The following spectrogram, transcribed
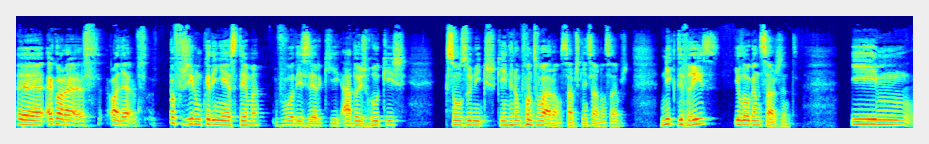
Eh, agora, olha, para fugir um bocadinho a esse tema, vou dizer que há dois rookies que são os únicos que ainda não pontuaram. Sabes quem são, não sabes? Nick De Vries e Logan Sargent. E hum,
